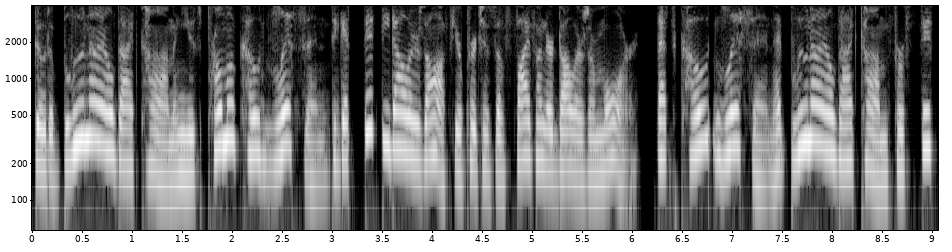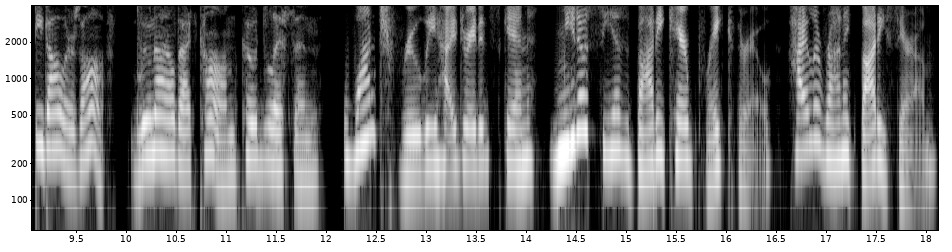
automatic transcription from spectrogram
Go to Bluenile.com and use promo code LISTEN to get $50 off your purchase of $500 or more. That's code LISTEN at Bluenile.com for $50 off. Bluenile.com code LISTEN. Want truly hydrated skin? Meet Osea's Body Care Breakthrough Hyaluronic Body Serum.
